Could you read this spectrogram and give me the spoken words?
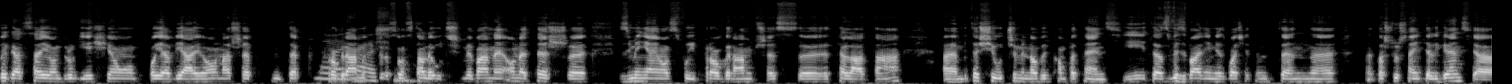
wygasają, drugie się pojawiają. Nasze te No programy, właśnie. które są stale utrzymywane, one też e, zmieniają swój program przez e, te lata. My też się uczymy nowych kompetencji. I teraz wyzwaniem jest właśnie ten, ten, ta sztuczna inteligencja,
